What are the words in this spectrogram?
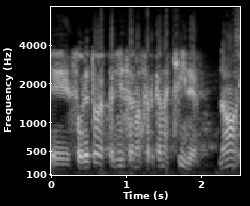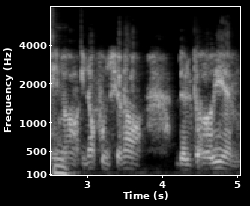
eh, sobre todo la experiencia más cercana a Chile, ¿no? Y, ¿no? y no funcionó del todo bien.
